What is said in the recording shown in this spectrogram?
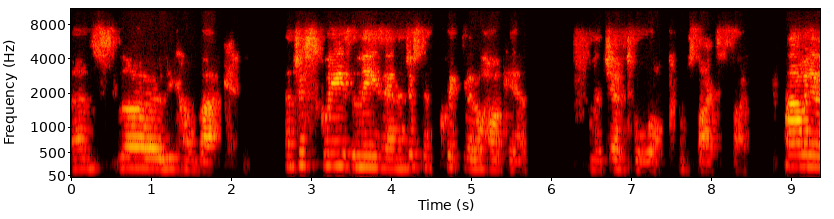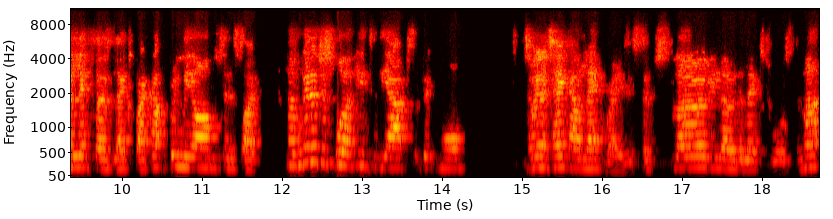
and slowly come back. And just squeeze the knees in and just a quick little hug here and a gentle rock from side to side. And we're going to lift those legs back up, bring the arms to the side. Now we're going to just work into the abs a bit more. So we're going to take our leg raises. So slowly lower the legs towards the mat.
